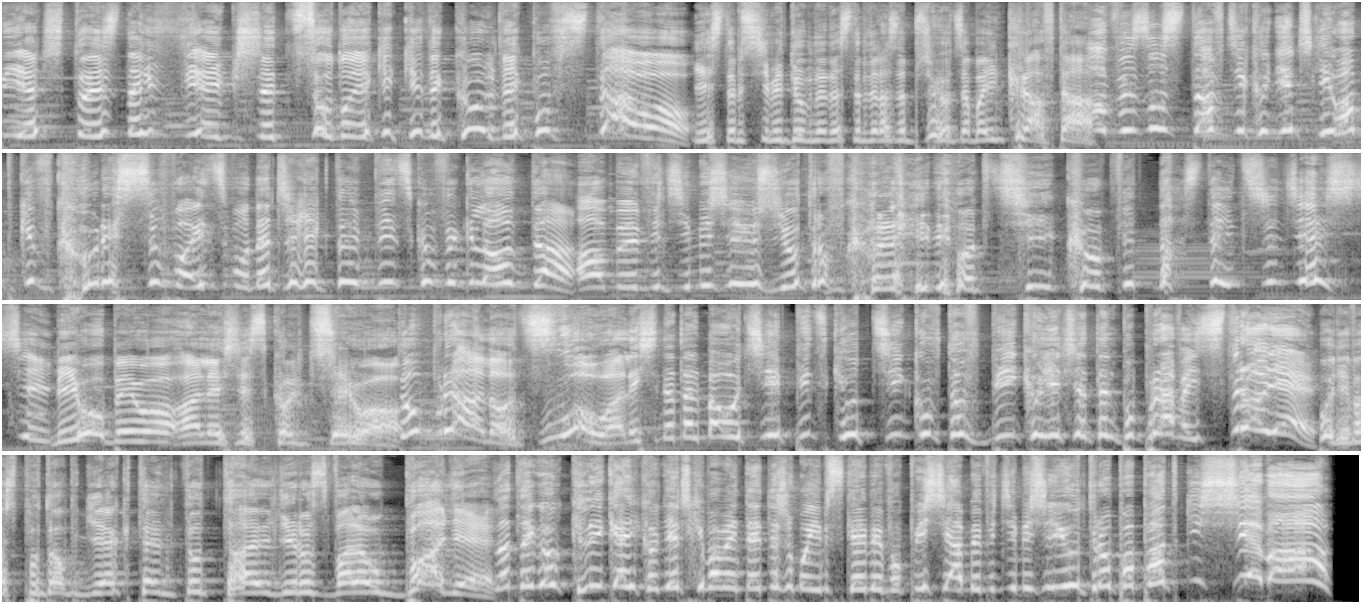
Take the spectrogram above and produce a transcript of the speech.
miecz to jest największe cudo, jakie kiedykolwiek powstało. Jestem z siebie dumny, następnym razem przechodzę Minecraft Minecrafta. A wy zostawcie koniecznie łapkę w górę, suba i dzwoneczek, jak to epicko wygląda. A my widzimy się już jutro w kolejnym odcinku o 15.30. Miło było, ale się skończyło. Dobranoc. Wow, ale jeśli nadal mało ci epickich odcinków, to wbij koniecznie na ten po prawej stronie. Ponieważ podobnie jak ten totalnie rozwalał banie. Dlatego klikaj koniecznie, pamiętaj też o moim sklepie w opisie, a my widzimy się jutro. Papatki, siema!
